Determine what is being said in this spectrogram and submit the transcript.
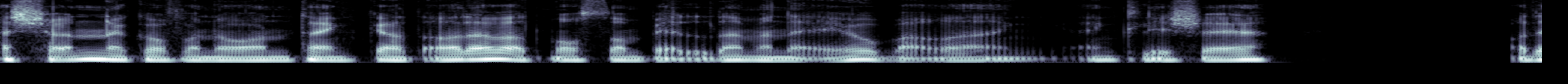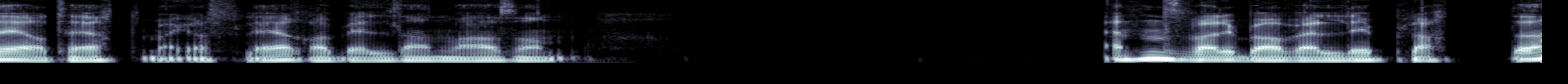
Jeg skjønner hvorfor noen tenker at å, det var et morsomt bilde, men det er jo bare en, en klisjé, og det irriterte meg at flere av bildene var sånn Enten så var de bare veldig platte,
